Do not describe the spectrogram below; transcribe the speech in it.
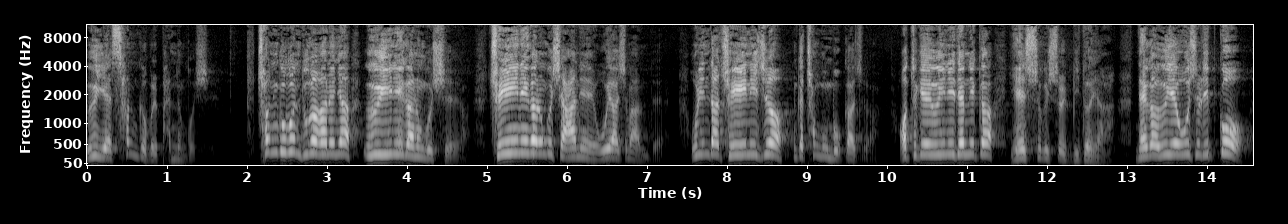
의의 상급을 받는 것이에요. 천국은 누가 가느냐? 의인이 가는 곳이에요. 죄인이 가는 곳이 아니에요. 오해하시면 안 돼. 우린 다 죄인이죠. 그러니까 천국 못 가죠. 어떻게 의인이 됩니까? 예수 그리스도를 믿어야. 내가 의의 옷을 입고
